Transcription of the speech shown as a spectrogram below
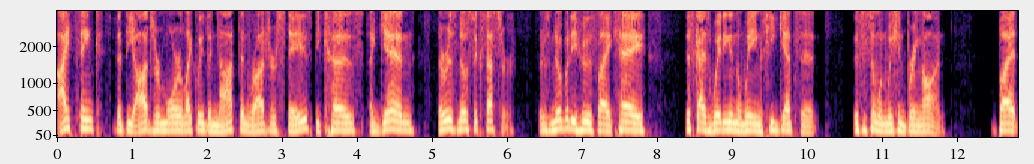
I think that the odds are more likely than not than Rodgers stays because, again, there is no successor. There's nobody who's like, hey, this guy's waiting in the wings. He gets it. This is someone we can bring on. But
